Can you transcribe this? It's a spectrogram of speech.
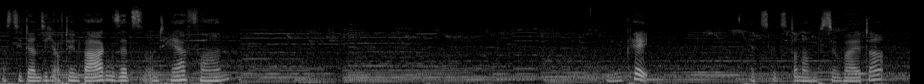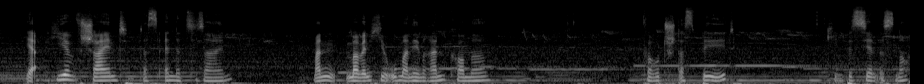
Dass die dann sich auf den Wagen setzen und herfahren. Okay. Jetzt geht es doch noch ein bisschen weiter. Ja, hier scheint das Ende zu sein. Mann, immer wenn ich hier oben an den Rand komme, verrutscht das Bild. Okay, ein bisschen ist noch.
